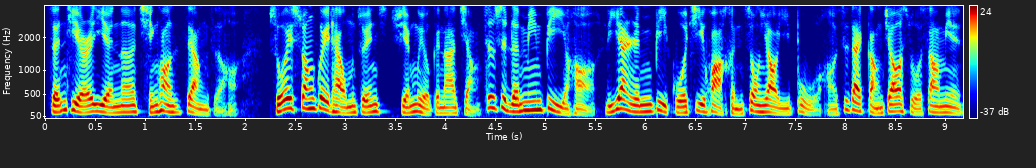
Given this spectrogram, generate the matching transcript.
整体而言呢，情况是这样子哈。所谓双柜台，我们昨天节目有跟大家讲，这是人民币哈离岸人民币国际化很重要一步哈，是在港交所上面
